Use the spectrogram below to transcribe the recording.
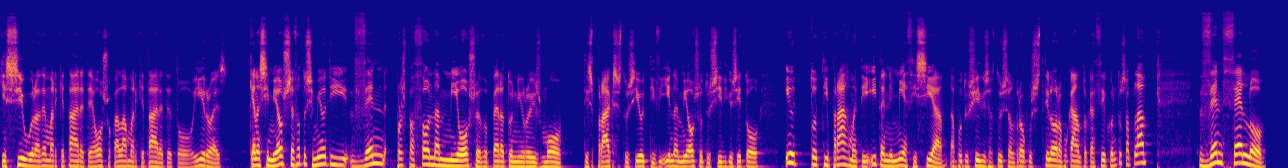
και σίγουρα δεν μαρκετάρεται όσο καλά μαρκετάρεται το ήρωες. Και να σημειώσω σε αυτό το σημείο ότι δεν προσπαθώ να μειώσω εδώ πέρα τον ηρωισμό της πράξης τους ή, ότι, ή να μειώσω τους ίδιους ή το, ή το ότι πράγματι ήταν μια θυσία από τους ίδιους αυτούς τους ανθρώπους την ώρα που κάνουν το καθήκον τους. Απλά δεν θέλω.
